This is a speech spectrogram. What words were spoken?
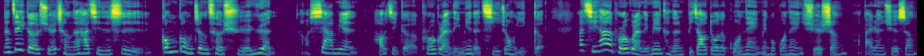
那这个学程呢，它其实是公共政策学院好下面好几个 program 里面的其中一个。那其他的 program 里面可能比较多的国内美国国内学生啊，白人学生，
